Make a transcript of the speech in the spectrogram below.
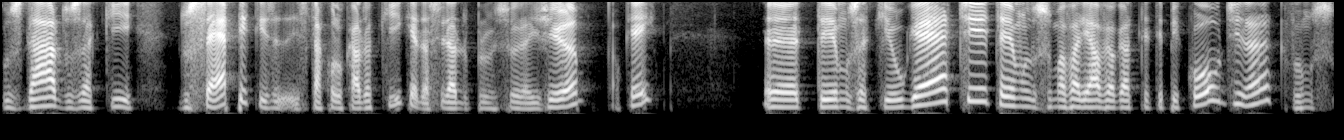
os dados aqui do CEP, que está colocado aqui, que é da cidade do professor Jean, tá ok? É, temos aqui o get, temos uma variável HTTP code, né? Vamos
